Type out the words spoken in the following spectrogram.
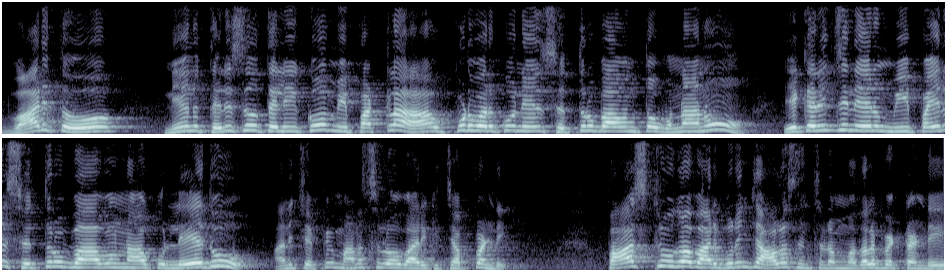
వారితో నేను తెలుసో తెలియకో మీ పట్ల ఇప్పుడు వరకు నేను శత్రుభావంతో ఉన్నాను. ఇక నుంచి నేను మీ పైన శత్రుభావం నాకు లేదు అని చెప్పి మనసులో వారికి చెప్పండి. పాజిటివ్గా వారి గురించి ఆలోచించడం మొదలుపెట్టండి.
